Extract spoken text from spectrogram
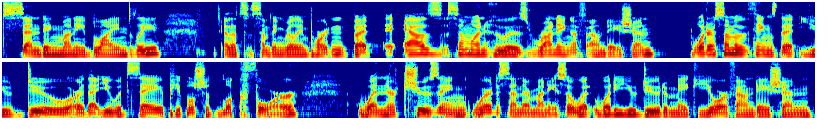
sending money blindly. That's something really important. But as someone who is running a foundation, what are some of the things that you do or that you would say people should look for when they're choosing where to send their money? So what what do you do to make your foundation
